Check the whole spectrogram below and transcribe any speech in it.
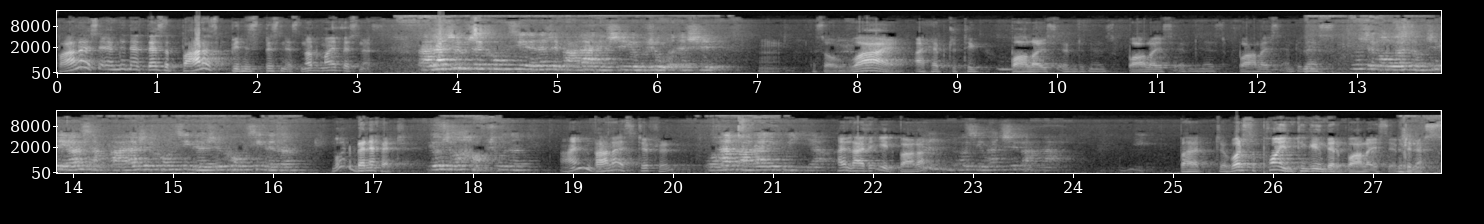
Bala is emptiness. That's the bala's business, business, not my business. 拔蜡是不是空性的？那是拔蜡的事，又不是我的事。 So why I have to think bala is emptiness, bala is emptiness, bala is emptiness? 为什么我总是得要想拔蜡是空性的，是空性的呢？ What benefit? 有什么好处呢？ I'm bala is different. 我和拔蜡又不一样， I like to eat bala. 我喜欢吃拔蜡。 But what's the point thinking that bala is emptiness?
